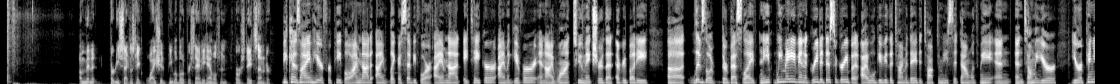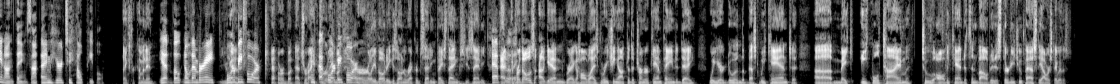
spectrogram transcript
A minute. 30 seconds take why should people vote for Sandy Hamilton for state senator? Because I am here for people. I'm not I'm like I said before, I am not a taker, I'm a giver and I want to make sure that everybody uh, lives their, their best life. And we may even agree to disagree, but I will give you the time of day to talk to me, sit down with me, and and tell me your your opinion on things. I, I'm here to help people. Thanks for coming in. Yep, vote November 8th or before. or That's right. Early or before. Vo- early voting is on record setting pace. Thanks, you, Sandy. Absolutely. And for those, again, Greg Hallwise reaching out to the Turner campaign today. We are doing the best we can to uh, make equal time to all the candidates involved. It is 32 past the hour. Stay with us.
